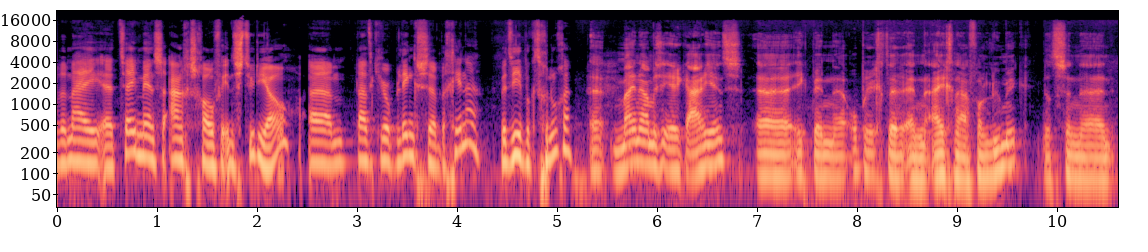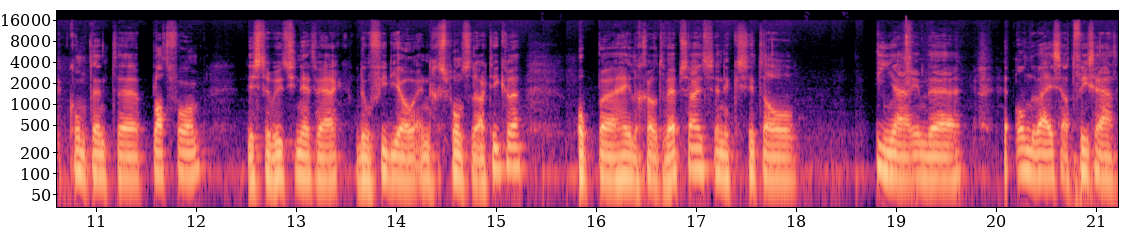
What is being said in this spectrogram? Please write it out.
bij mij uh, twee mensen aangeschoven in de studio. Um, laat ik hier op links uh, beginnen. Met wie heb ik het genoegen? mijn naam is Erik Ariens. ik ben oprichter en eigenaar van Lumic. Dat is een contentplatform, distributienetwerk. We doen video en gesponsorde artikelen op hele grote websites. En ik zit al tien jaar in de onderwijsadviesraad.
